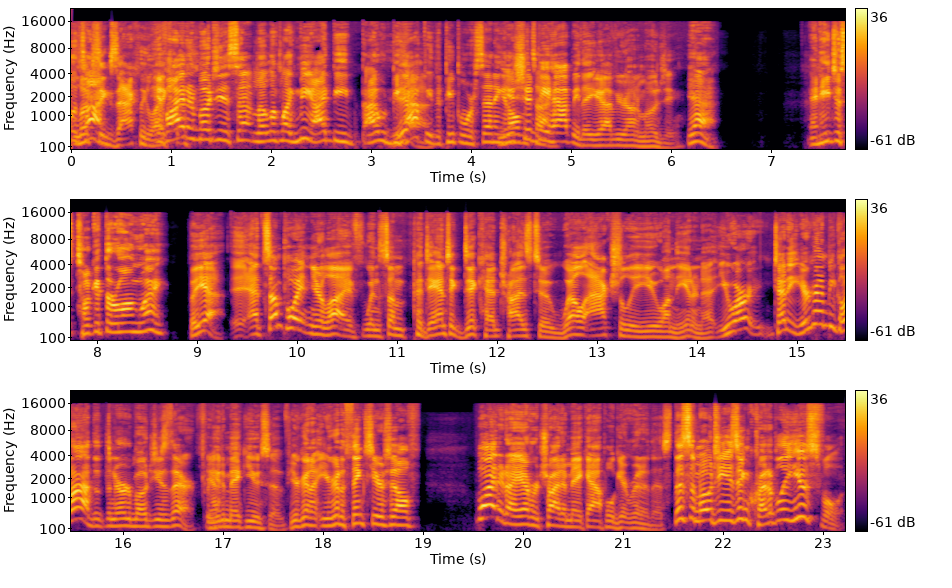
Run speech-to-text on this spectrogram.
the time. that looks exactly like if I had an emoji that sent- that looked like me, I'd be, I would be Yeah. happy that people were sending it you all should the time. be happy that you have your own emoji. Yeah, and he just took it the wrong way. But yeah, at some point in your life, when some pedantic dickhead tries to well actually you on the internet, you are Teddy. You're going to be glad that the nerd emoji is there for Yeah. you to make use of. You're gonna you're gonna think to yourself, why did I ever try to make Apple get rid of this? This emoji is incredibly useful.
